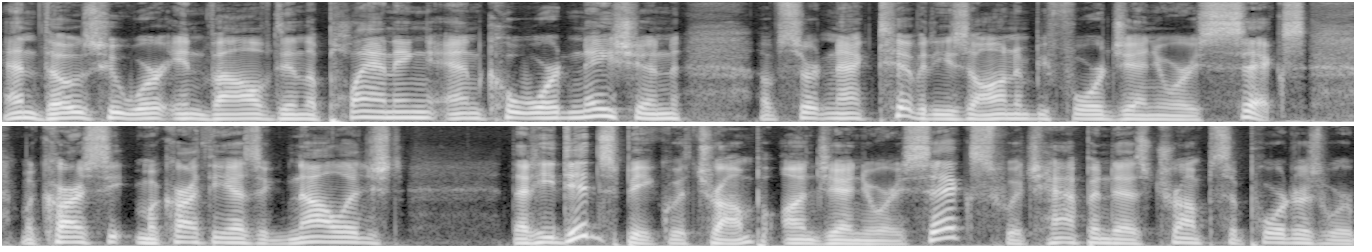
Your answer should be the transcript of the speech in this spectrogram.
and those who were involved in the planning and coordination of certain activities on and before January 6. McCarthy, McCarthy has acknowledged that he did speak with Trump on January 6, which happened as Trump supporters were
